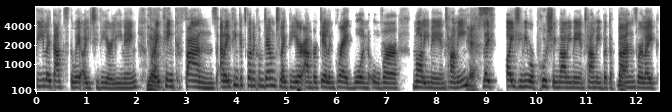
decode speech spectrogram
feel like that's the way ITV are leaning. yeah But I think fans, and I think it's going to come down to like the year Amber Gill and Greg won over Molly-Mae and Tommy. yes Like ITV were pushing Molly-Mae and Tommy, but the Yeah. fans were like,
